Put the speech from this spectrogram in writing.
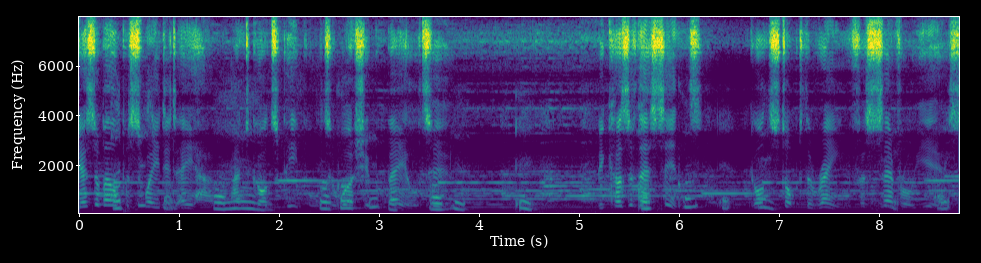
Jezebel persuaded? Ahab Oh, and. God's people Oh, to worship. Baal Oh, too. Because of their Oh, sins, God, stopped the rain for several Oh, years.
